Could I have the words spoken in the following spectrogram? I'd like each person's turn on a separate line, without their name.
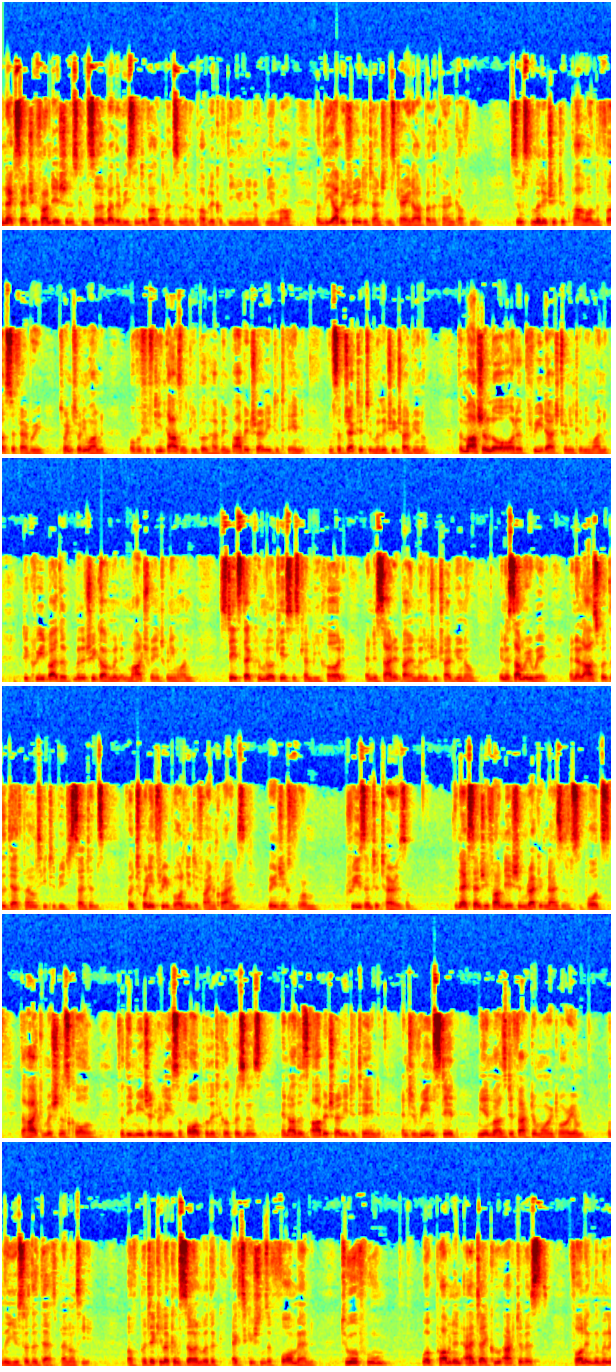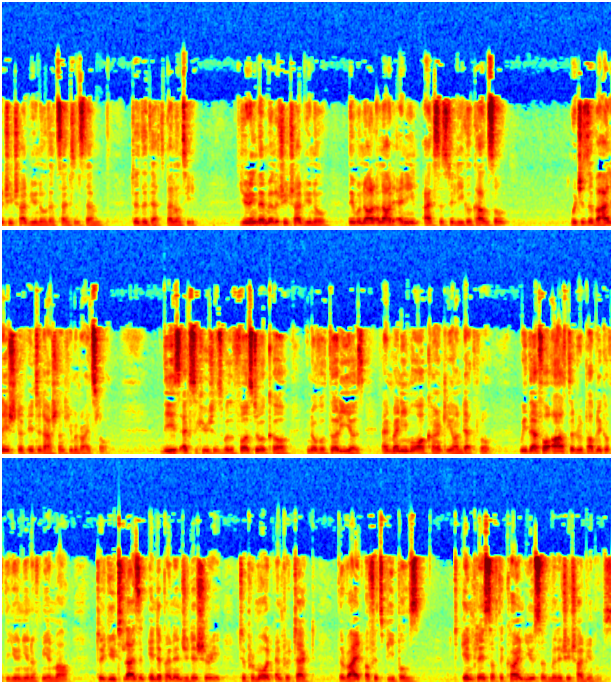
The Next Century Foundation is concerned by the recent developments in the Republic of the Union of Myanmar and the arbitrary detentions carried out by the current government. Since the military took power on the 1st of February 2021, over 15,000 people have been arbitrarily detained and subjected to military tribunal. The Martial Law Order 3 2021, decreed by the military government in March 2021, states that criminal cases can be heard and decided by a military tribunal in a summary way and allows for the death penalty to be sentenced for 23 broadly defined crimes ranging from treason to terrorism. The Next Century Foundation recognizes and supports the High Commissioner's call for the immediate release of all political prisoners and others arbitrarily detained and to reinstate Myanmar's de facto moratorium on the use of the death penalty. Of particular concern were the executions of four men, two of whom were prominent anti coup activists following the military tribunal that sentenced them to the death penalty. During their military tribunal, they were not allowed any access to legal counsel, which is a violation of international human rights law. These executions were the first to occur in over 30 years, and many more are currently on death row. We therefore ask the Republic of the Union of Myanmar to utilize an independent judiciary to promote and protect the right of its peoples in place of the current use of military tribunals.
